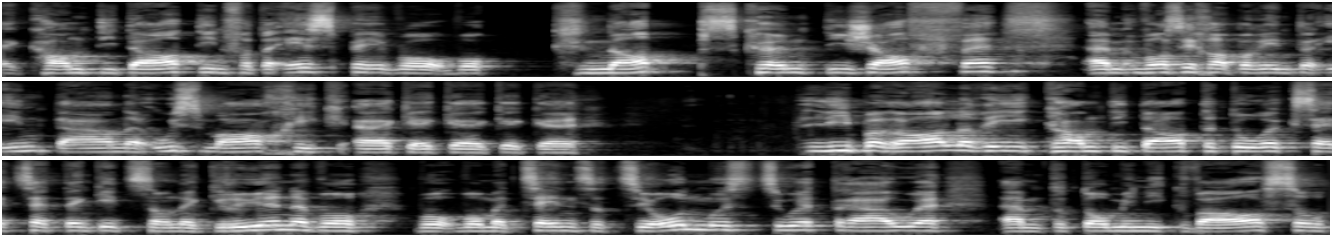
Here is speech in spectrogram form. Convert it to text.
eine Kandidatin von der SP, wo, wo knapp könnte schaffen, ähm, was sich aber in der internen Ausmachung äh, gegen, gegen liberalere Kandidaten durchgesetzt hat. Dann gibt es noch einen Grünen, wo, wo, wo man die Sensation muss zutrauen ähm, Der Dominik Waser,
